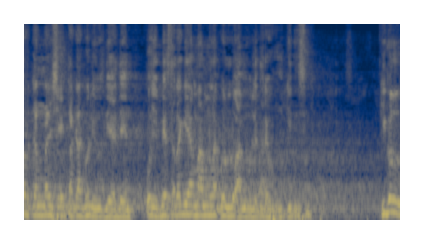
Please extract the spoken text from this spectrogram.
দরকার নাই, সেই টাকাগুলিও দিয়ে দেন। ওই বেচারা গিয়া মামলা করল, আমি বলে তারা হুমকি দিছি। কি করল?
